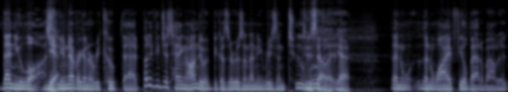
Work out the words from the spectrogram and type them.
then you lost. Yeah. You're never going to recoup that. But if you just hang on to it because there isn't any reason to, To move sell it, it, yeah. Then then why feel bad about it?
